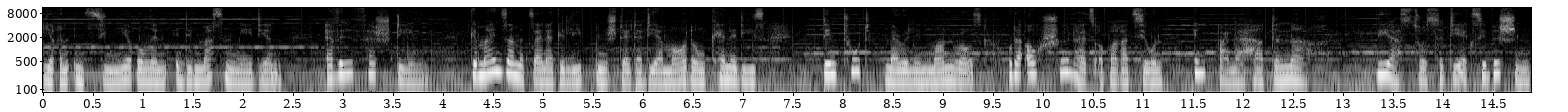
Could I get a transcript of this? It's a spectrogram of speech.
ihren Inszenierungen in den Massenmedien. Er will verstehen. Gemeinsam mit seiner Geliebten stellt er die Ermordung Kennedys, den Tod Marilyn Monroes oder auch Schönheitsoperationen in aller Härte nach. The Astor City Exhibition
